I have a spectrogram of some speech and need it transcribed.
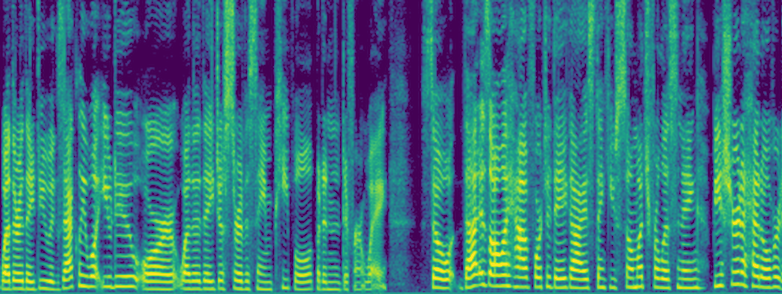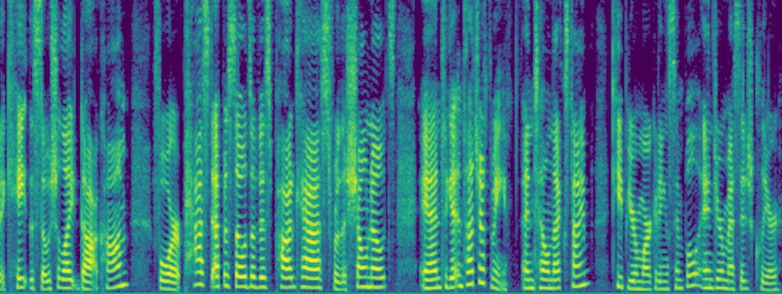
whether they do exactly what you do or whether they just serve the same people but in a different way. So that is all I have for today, guys. Thank you so much for listening. Be sure to head over to katethesocialite.com for past episodes of this podcast, for the show notes, and to get in touch with me. Until next time, keep your marketing simple and your message clear.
